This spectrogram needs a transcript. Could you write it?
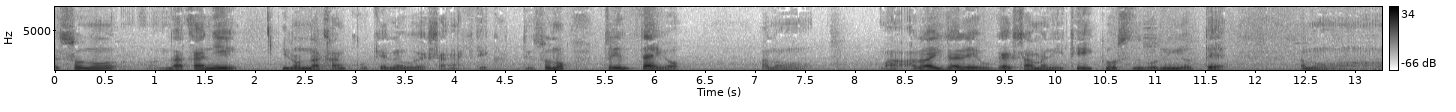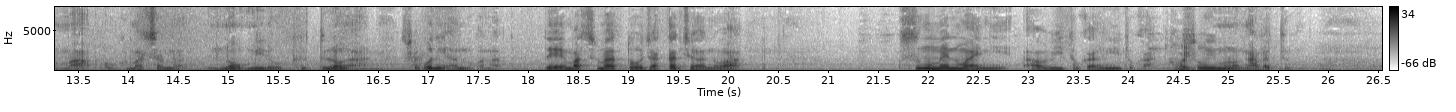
でその中にいろんな観光系のお客さんが来ていくっていうその全体をあのまあ洗いざれお客様に提供することによってあのまあ、奥松さんの魅力っていうのがそこにあるのかな。で松島と若干違うのはすぐ目の前にアワビとかウニとか、はい、そういうものがあるという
